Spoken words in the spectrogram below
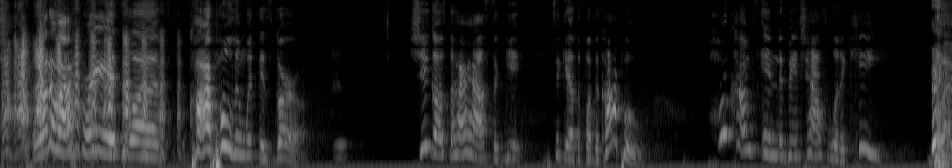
bitch. One of my friends was carpooling with this girl. She goes to her house to get together for the carpool. Who comes in the bitch house with a key? But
